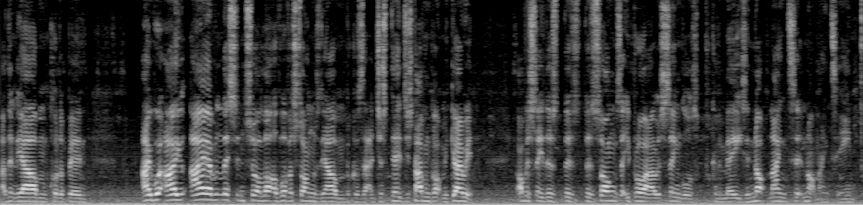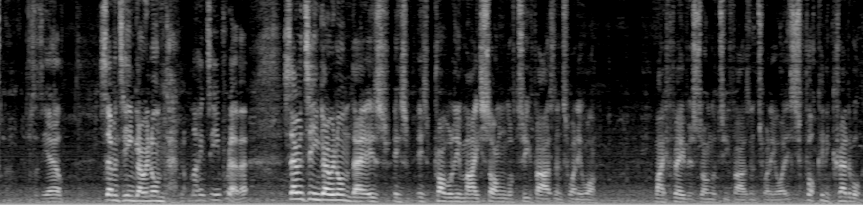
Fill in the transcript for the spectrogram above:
I think the album could have been. I, I, I haven't listened to a lot of other songs in the album because I just they just haven't got me going. Obviously, there's there's the songs that he brought out as singles, fucking amazing. Not 19, not 19. Bloody hell. 17 going under, not 19 forever. 17 going under is, is, is probably my song of 2021. My favourite song of 2021. It's fucking incredible.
